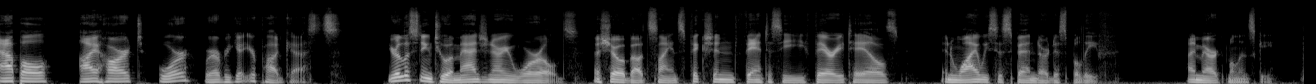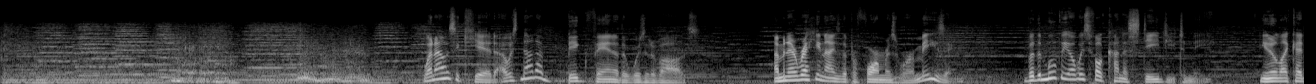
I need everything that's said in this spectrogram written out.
Apple, iHeart, or wherever you get your podcasts. You're listening to Imaginary Worlds, a show about science fiction, fantasy, fairy tales, and why we suspend our disbelief. I'm Eric Molinsky. When I was a kid, I was not a big fan of The Wizard of Oz. I mean, I recognized the performers were amazing, but the movie always felt kind of stagey to me. You know, like i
